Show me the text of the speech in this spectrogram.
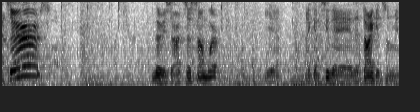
Archers! There is archers somewhere. Yeah, I can see the, the targets on me.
